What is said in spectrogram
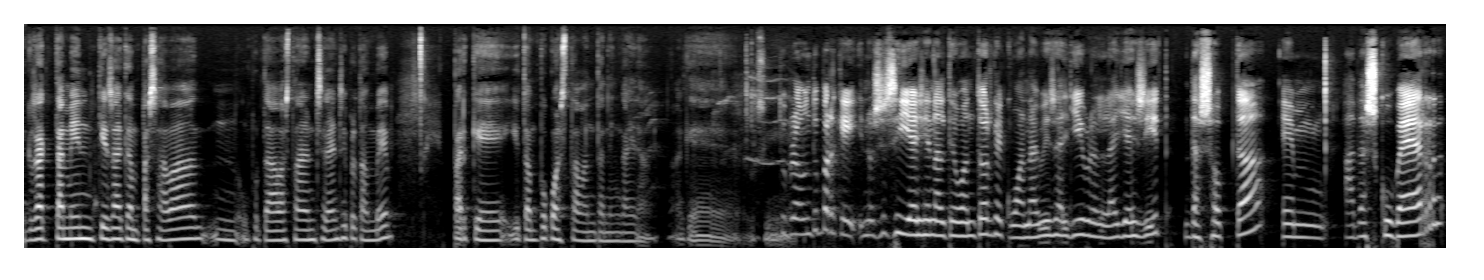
exactament què és el que em passava mm, ho portava bastant en silenci, però també perquè jo tampoc ho estava entenent gaire. Que, o sigui... T'ho pregunto perquè no sé si hi ha gent al teu entorn que quan ha vist el llibre, l'ha llegit, de sobte eh, ha descobert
